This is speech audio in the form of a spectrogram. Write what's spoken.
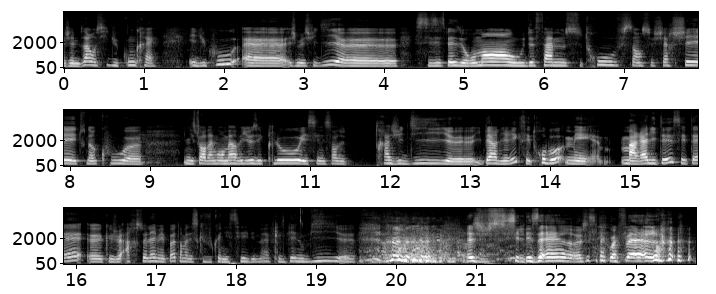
j'aime bien aussi du concret. Et du coup, je me suis dit, ces espèces de romans où deux femmes se trouvent sans se chercher et tout d'un coup, une histoire d'amour merveilleuse éclos et c'est une sorte de tragédie euh, hyper lyrique, c'est trop beau, mais ma réalité, c'était euh, que je harcelais mes potes en mode est-ce que vous connaissez des meufs lesbiennes ou bi euh? C'est le désert, je sais pas quoi faire.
